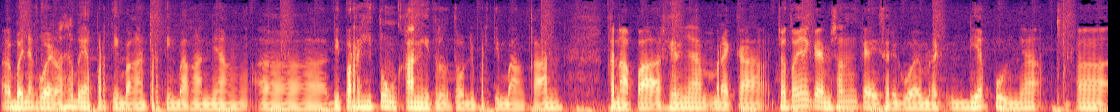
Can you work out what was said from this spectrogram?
eh, banyak gue rasa banyak pertimbangan-pertimbangan yang eh, diperhitungkan gitu loh atau dipertimbangkan. Kenapa akhirnya mereka contohnya kayak misalnya kayak istri gue mereka dia punya eh,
